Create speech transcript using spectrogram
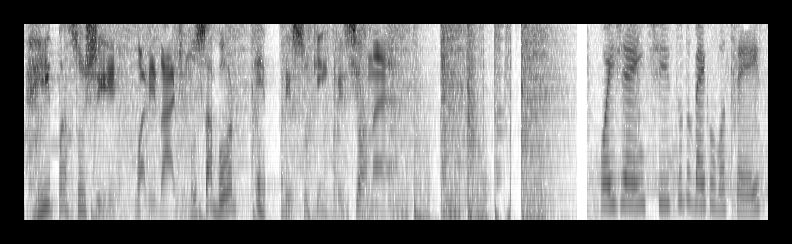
Ripa Sushi, qualidade no sabor e preço que impressiona. Oi, gente, tudo bem com vocês?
